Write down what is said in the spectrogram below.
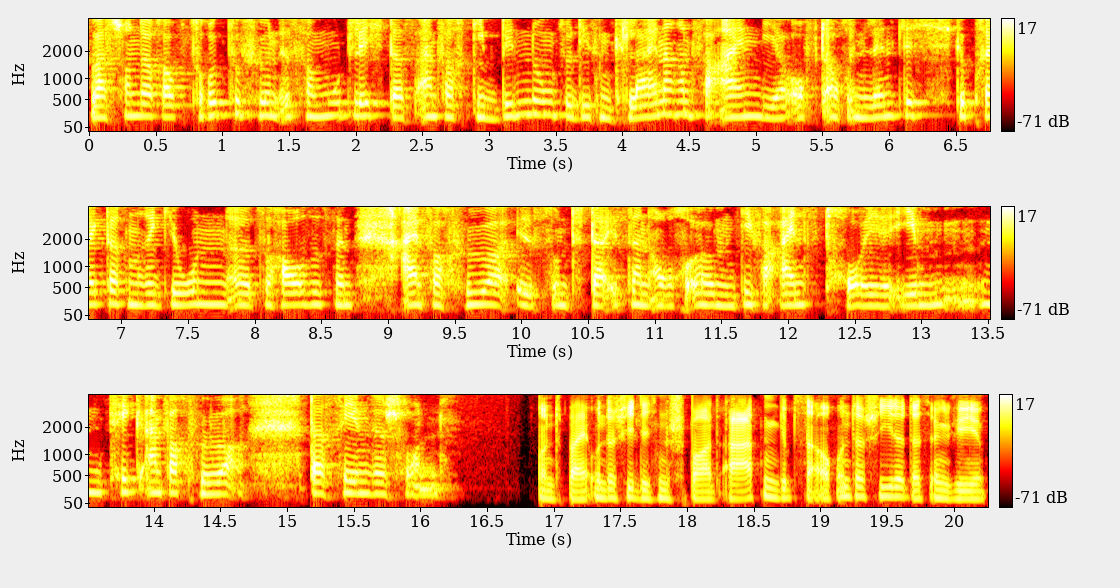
Was schon darauf zurückzuführen ist, vermutlich, dass einfach die Bindung zu diesen kleineren Vereinen, die ja oft auch in ländlich geprägteren Regionen äh, zu Hause sind, einfach höher ist. Und da ist dann auch ähm, die Vereinstreue eben ein Tick einfach höher. Das sehen wir schon. Und bei unterschiedlichen Sportarten gibt es da auch Unterschiede, dass irgendwie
